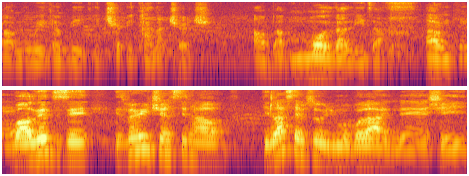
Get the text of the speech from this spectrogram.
um the way you can bake a, chur- a kind of church. I'll, i more on that later. Um, Okay. but I was going to say it's very interesting how the last episode with Mobola and uh, Shay,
